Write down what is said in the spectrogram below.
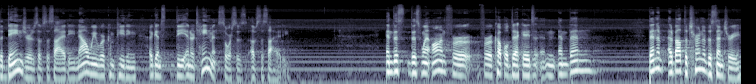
the dangers of society. Now we were competing against the entertainment sources of society. And this this went on for for a couple decades and and then then about the turn of the century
